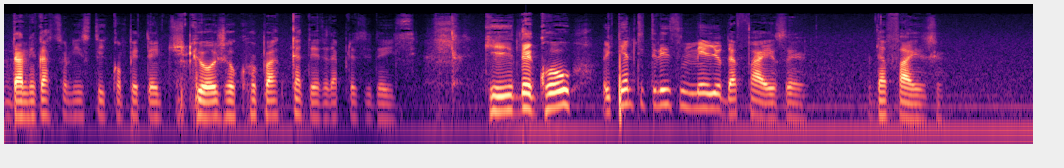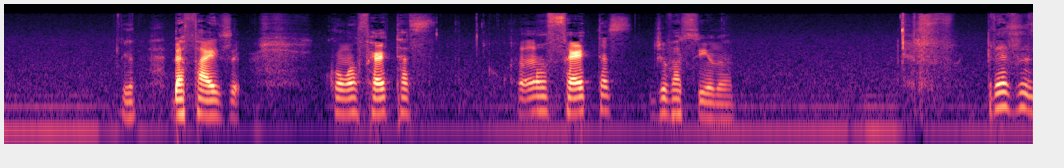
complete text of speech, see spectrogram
da negacionista incompetente que hoje ocupa a cadeira da presidência que negou 83,5 da Pfizer da Pfizer da Pfizer com ofertas com ofertas de vacina. Presa...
